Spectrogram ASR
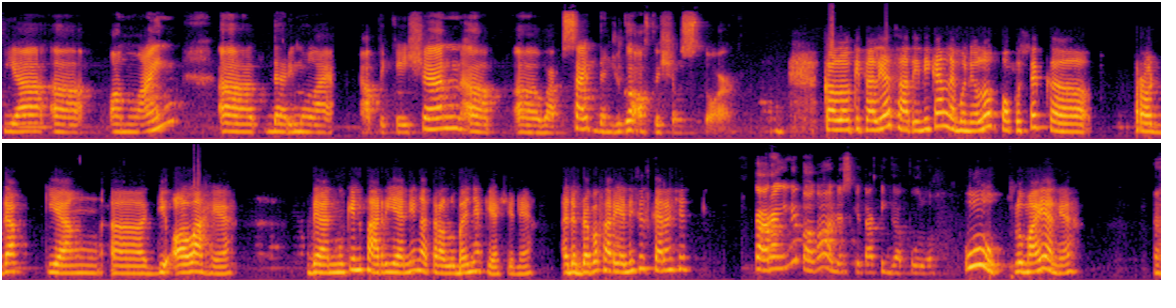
via uh, online uh, dari mulai application, uh, uh, website dan juga official store. Kalau kita lihat saat ini kan Lemonilo fokusnya ke produk yang uh, diolah ya, dan mungkin variannya nggak terlalu banyak ya, Shin ya. Ada berapa variannya sih sekarang, Shin? Sekarang ini total ada sekitar 30. Uh, lumayan ya.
